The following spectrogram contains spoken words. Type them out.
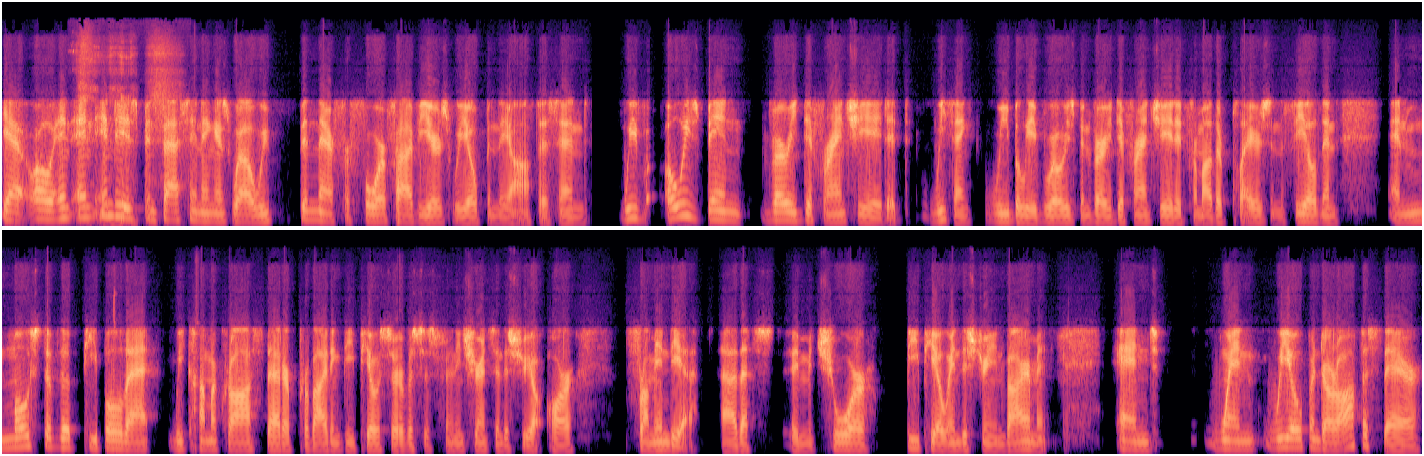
yeah. Oh, and, and India's been fascinating as well. We've been there for four or five years. We opened the office, and we've always been very differentiated. We think, we believe, we've always been very differentiated from other players in the field, and and most of the people that we come across that are providing BPO services for the insurance industry are from India. Uh, that's a mature BPO industry environment, and when we opened our office there,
